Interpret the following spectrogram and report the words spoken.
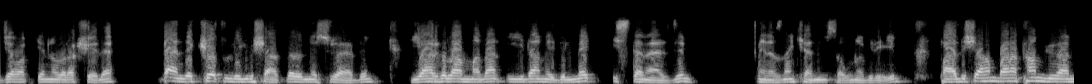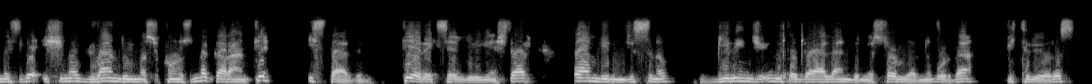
cevap genel olarak şöyle. Ben de köprülü gibi şartlar önüne sürerdim. Yargılanmadan idam edilmek istemezdim. En azından kendimi savunabileyim. Padişahın bana tam güvenmesi ve işime güven duyması konusunda garanti isterdim. Diyerek sevgili gençler 11. sınıf 1. ünite değerlendirme sorularını burada bitiriyoruz.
